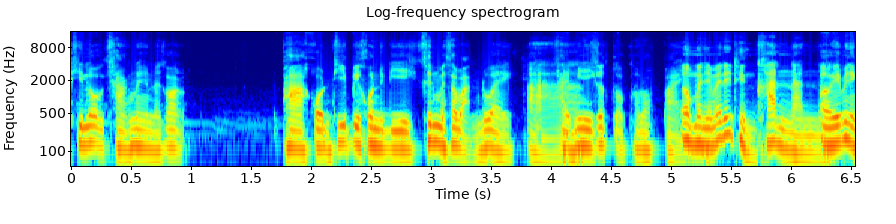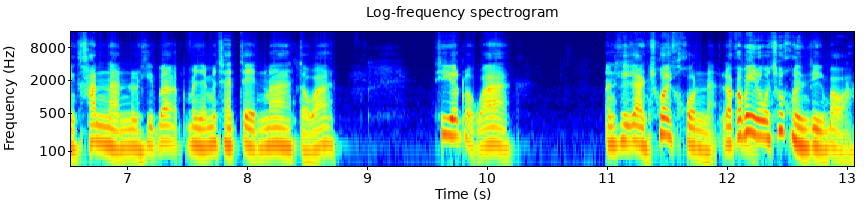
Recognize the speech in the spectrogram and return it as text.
ที่โลกอีกครั้งหนึ่งแล้วก็ พาคนที่เป็นคนดีๆขึ้นไปสวรรค์ด้วยอ่าใครไม่ดีก็ตกนรกไปเออมันยังไม่ได้ถึงขั้นนั้นนะเออยังไม่ถึงขั้นนั้นเราคิดว่ามันยังไม่ชัดเจนมาก แต่ว่าที่ยศบอกว่า มันคือการช่วยคนอะเราก็ไม่รู้ว่าช่วยคนจริงๆเปล่าวะ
